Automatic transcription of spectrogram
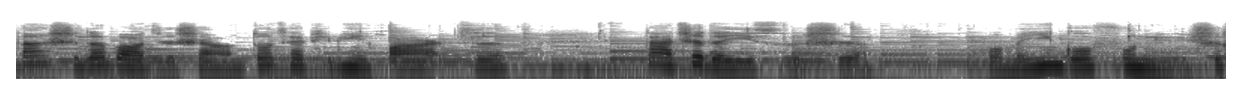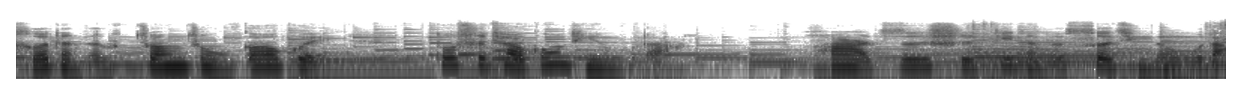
当时的报纸上都在批评华尔兹，大致的意思是：我们英国妇女是何等的庄重高贵，都是跳宫廷舞的。华尔兹是低等的色情的舞蹈，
